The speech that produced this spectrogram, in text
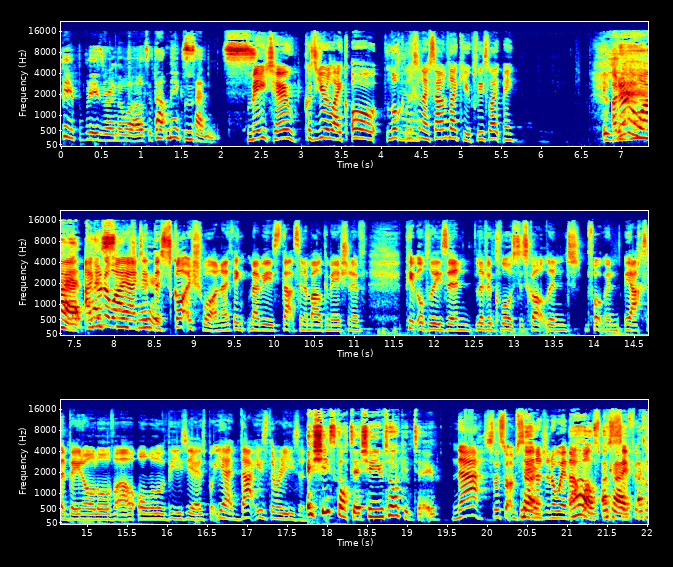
People pleaser in the world, so that makes sense. Me too, because you're like, oh, look, listen, I sound like you. Please like me. I don't know why. I don't know why so I did the Scottish one. I think maybe that's an amalgamation of people pleasing, living close to Scotland, fucking the accent being all over all of these years. But yeah, that is the reason. Is she Scottish? Who are you talking to? Nah, so that's what I'm saying. No. I don't know where that Oh, one specifically okay,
